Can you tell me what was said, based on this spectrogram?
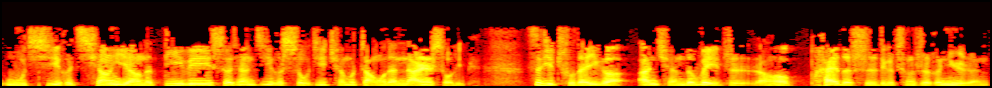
武器和枪一样的 DV 摄像机和手机全部掌握在男人手里边，自己处在一个安全的位置，然后拍的是这个城市和女人。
